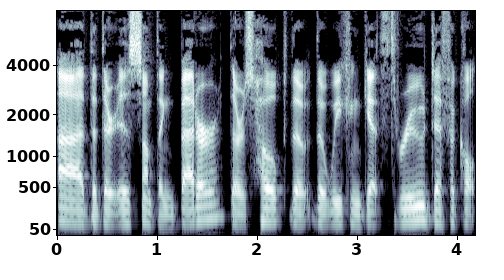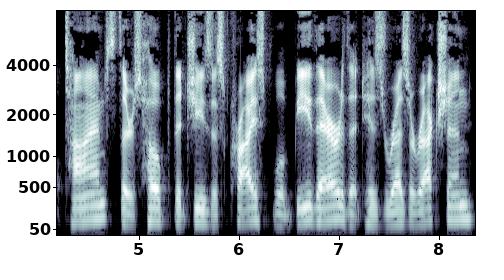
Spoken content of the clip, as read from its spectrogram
uh, that there is something better. There's hope that, that we can get through difficult times. There's hope that Jesus Christ will be there, that his resurrection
